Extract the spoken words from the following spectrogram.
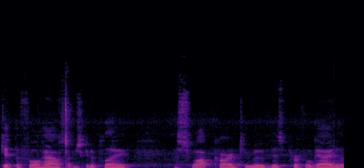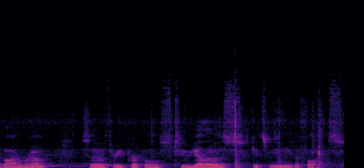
get the full house. I'm just going to play a swap card to move this purple guy to the bottom row. So three purples, two yellows gets me the full house.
